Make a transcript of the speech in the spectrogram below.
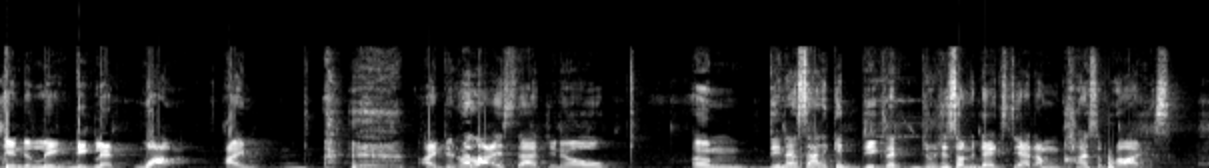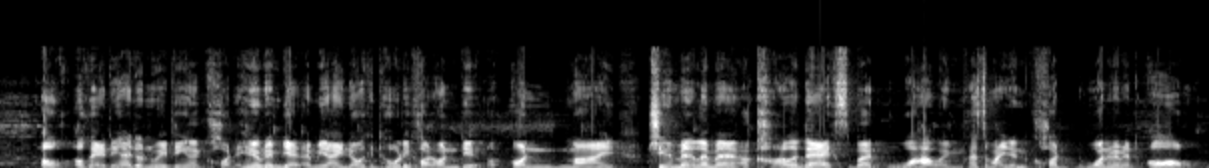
Getting the Diglett. Wow, I'm, I didn't realize that, you know, um, didn't I start to get Diglett on the dex yet? I'm kind of surprised. Oh, okay. I think I don't really think I caught any of them yet. I mean, I know I can totally caught on the, on my two element Akala dex, but wow, I'm kind of surprised I didn't caught one of them at all.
